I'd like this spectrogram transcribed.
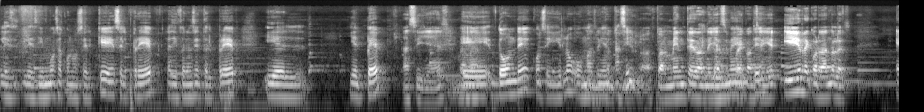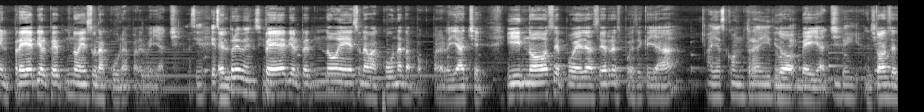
les, les dimos a conocer qué es el PrEP, la diferencia entre el PrEP y el, y el PEP, Así es. eh, dónde conseguirlo o más ¿Dónde bien así. Actualmente, donde ya se puede conseguir. Y recordándoles, el PrEP y el PEP no es una cura para el VIH. Así es, es El prevención. PEP y el PEP no es una vacuna tampoco para el VIH. Y no se puede hacer después de que ya hayas contraído VIH. VIH. Entonces,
